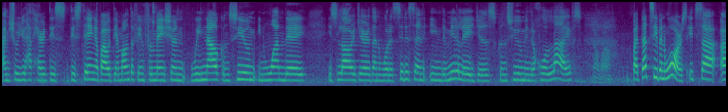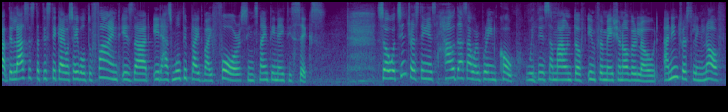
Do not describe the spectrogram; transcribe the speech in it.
I'm sure you have heard this, this thing about the amount of information we now consume in one day is larger than what a citizen in the Middle Ages consumed in their whole lives. Oh, wow. But that's even worse. It's uh, uh, the last statistic I was able to find is that it has multiplied by four since 1986. So what's interesting is how does our brain cope with this amount of information overload? And interestingly enough,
